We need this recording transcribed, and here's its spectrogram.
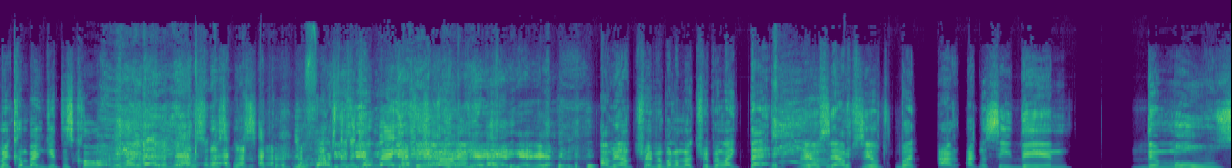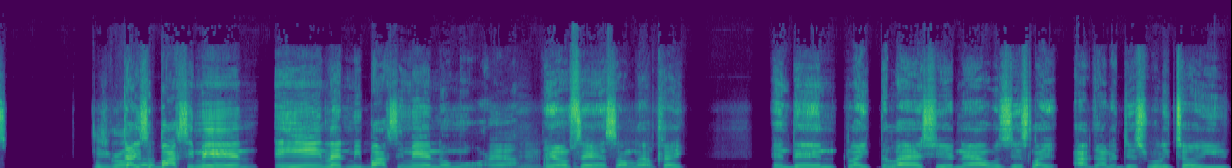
man, come back and get this car. Like, you forced him to come back and get your car yeah, yeah, yeah, yeah. I mean, I'm tripping, but I'm not tripping like that. You know what I'm saying? I'm still, but I, I can see then them moves. he's growing that I used to box him in, and he ain't letting me box him in no more. Yeah. Mm-hmm. You know what I'm saying? So I'm like, okay. And then like the last year, now it's just like I gotta just really tell you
